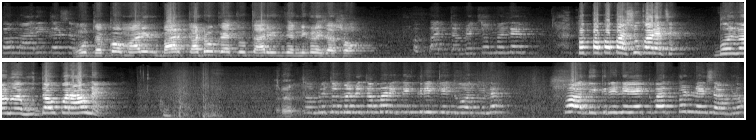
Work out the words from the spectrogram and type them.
પપ્પા મારી કસમ હું ધક્કો મારીને બહાર કાઢું કે તું તારી રીતે નીકળી જશો? પપ્પા પપ્પા શું કરે છે? બોલવાનું એ મુદ્દા ઉપર આવ ને. અરે. તમે તો મને તમારી દીકરી કીધું હતું ને? તો આ દીકરીની એક વાત પણ નહીં સાંભળો.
